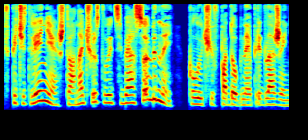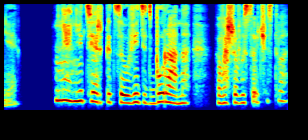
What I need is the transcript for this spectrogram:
Впечатление, что она чувствует себя особенной, получив подобное предложение. «Мне не терпится увидеть Бурана, ваше высочество»,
